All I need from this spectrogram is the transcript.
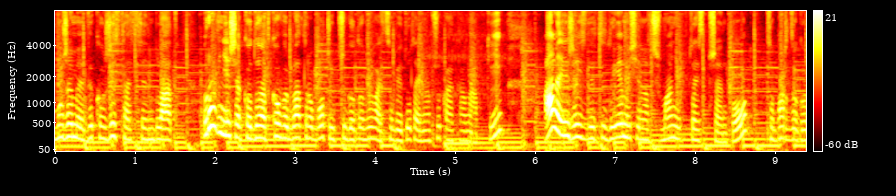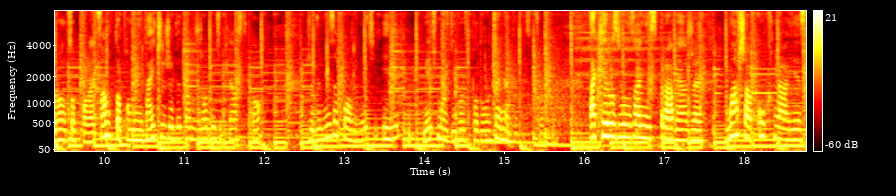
możemy wykorzystać ten blat również jako dodatkowy blat roboczy i przygotowywać sobie tutaj na przykład kanapki, ale jeżeli zdecydujemy się na trzymanie tutaj sprzętu, co bardzo gorąco polecam, to pamiętajcie, żeby tam zrobić gniazdko, żeby nie zapomnieć i mieć możliwość podłączenia tego sprzętu. Takie rozwiązanie sprawia, że nasza kuchnia jest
